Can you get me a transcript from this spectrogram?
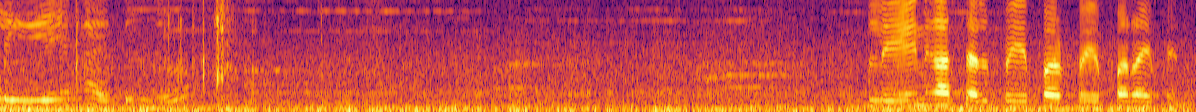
ప్లేన్ అవుతుంది ప్లేన్గా అసలు పేపర్ పేపర్ అయిపోయింది.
